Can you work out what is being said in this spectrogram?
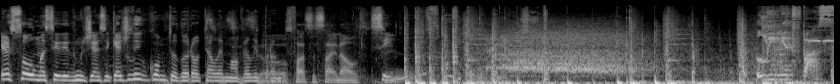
é só uma saída de emergência, que é desliga o computador ou o telemóvel e Ou pronto. Faça sign out. Sim. Linha de passe.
